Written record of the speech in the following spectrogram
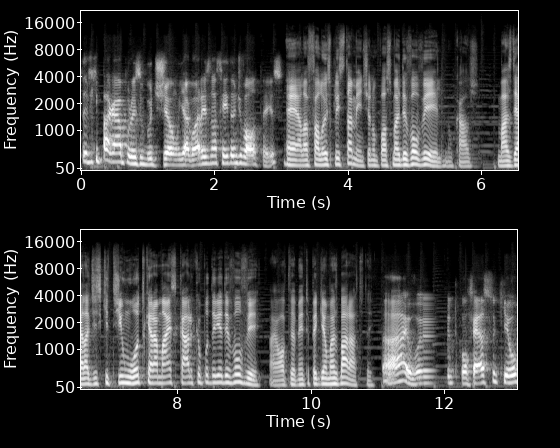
teve que pagar por esse botijão e agora eles não aceitam de volta, é isso? É, ela falou explicitamente, eu não posso mais devolver ele, no caso. Mas dela disse que tinha um outro que era mais caro que eu poderia devolver. Aí, obviamente, eu peguei o mais barato daí. Ah, eu vou. Eu confesso que eu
